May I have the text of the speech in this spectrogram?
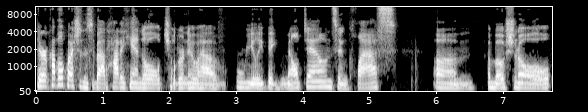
there are a couple of questions about how to handle children who have really big meltdowns in class um, emotional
